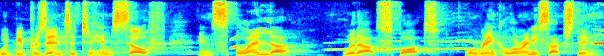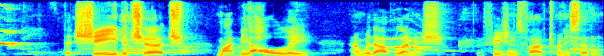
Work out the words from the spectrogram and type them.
would be presented to himself in splendor, without spot or wrinkle or any such thing, that she, the church, might be holy and without blemish. Ephesians 5:27.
